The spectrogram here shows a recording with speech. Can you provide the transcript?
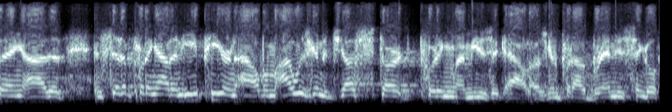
saying uh, that instead of putting out an EP or an album, I was going to just start putting my music out. I was going to put out a brand new single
